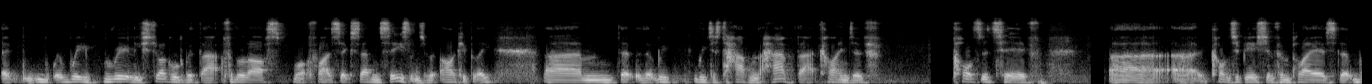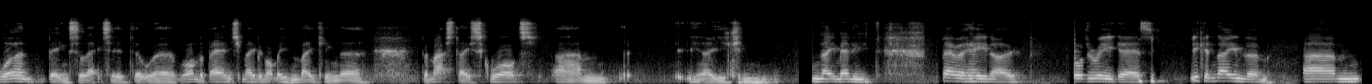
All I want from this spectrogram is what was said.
We've really struggled with that for the last what five, six, seven seasons, arguably. Um, that that we we just haven't had that kind of positive uh, uh, contribution from players that weren't being selected, that were, were on the bench, maybe not even making the the match day squad. Um, you know, you can name any Berahino, Rodriguez. you can name them. Um,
